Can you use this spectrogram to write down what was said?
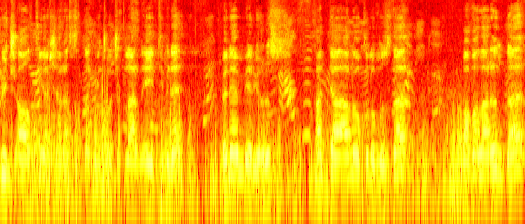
3-6 yaş arasındaki çocukların eğitimine önem veriyoruz. Hatta anaokulumuzda babaların da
